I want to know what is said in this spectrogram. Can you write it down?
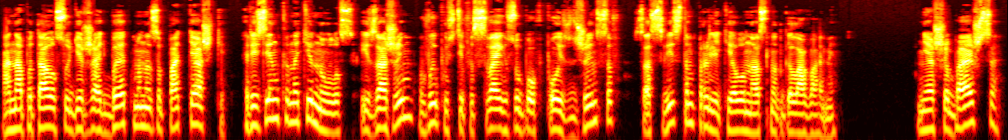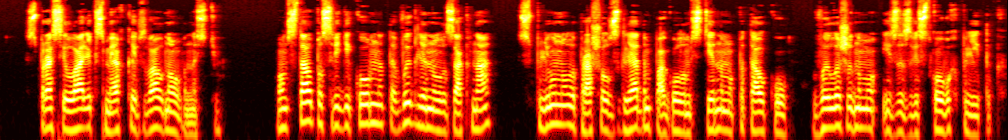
Она пыталась удержать Бэтмена за подтяжки. Резинка натянулась, и зажим, выпустив из своих зубов пояс джинсов, со свистом пролетел у нас над головами. «Не ошибаешься?» — спросил Алекс с мягкой взволнованностью. Он встал посреди комнаты, выглянул из окна, сплюнул и прошел взглядом по голым стенам и потолку, выложенному из известковых плиток.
